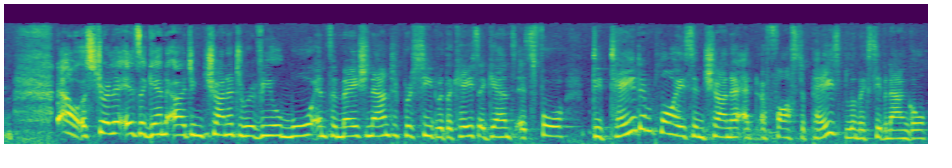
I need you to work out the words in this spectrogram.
time. Now, Australia is again urging China to reveal more information and to proceed with the case against its four detained employees in China at a faster pace. Bloomberg Stephen Engle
